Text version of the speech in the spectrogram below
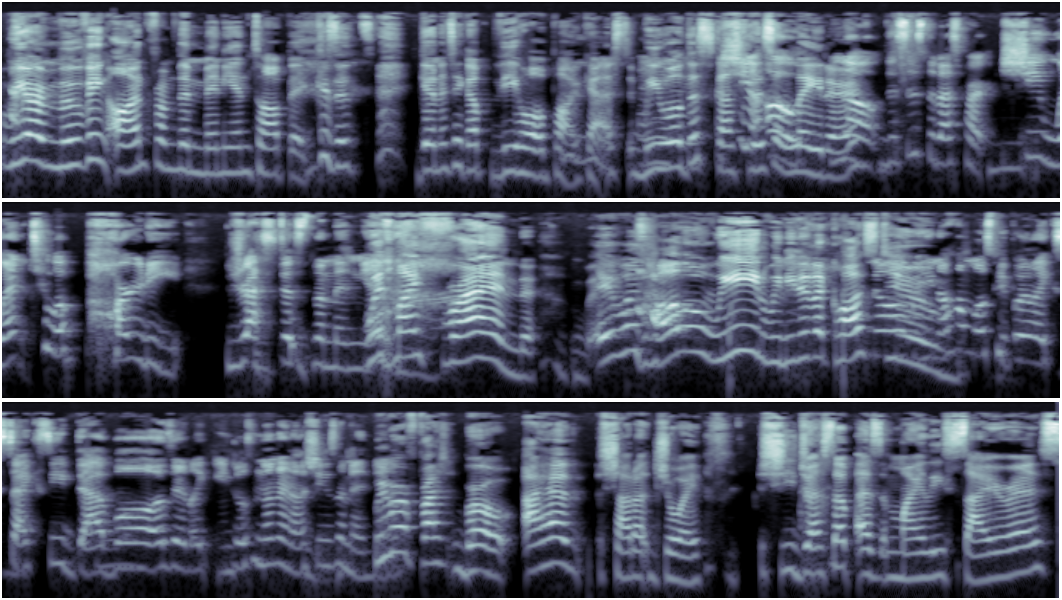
we are moving on from the minion topic because it's gonna take up the whole mm-hmm. podcast. We will discuss she- this oh, later No, this is the best part. Mm. She went to a party dressed as the minion with my friend. It was Halloween. We needed a costume. No, you know how most people are like sexy devils or like angels. No, no, no. She's a minion. we were fresh, bro. I had shout out Joy. She dressed up as Miley Cyrus.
